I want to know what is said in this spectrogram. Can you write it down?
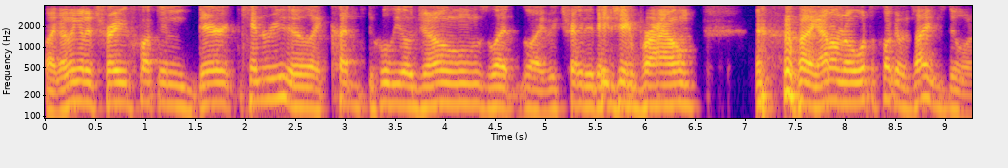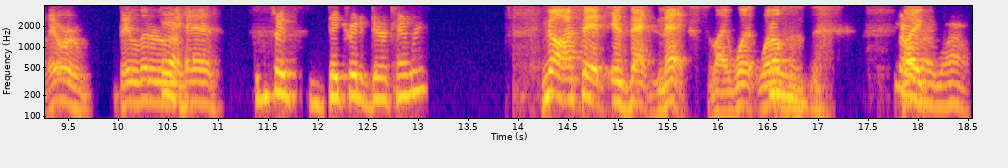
Like, are they gonna trade fucking Derrick Henry to like cut Julio Jones? Let like they traded AJ Brown. like, I don't know what the fuck are the Titans doing. They were they literally yeah. had. Did you say they traded Derrick Henry? No, I said, is that next? Like, what what else is no, like? Wow.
